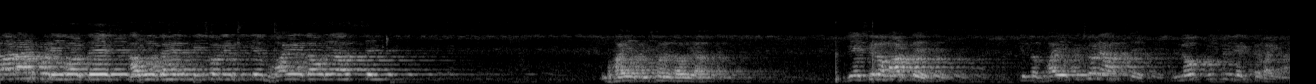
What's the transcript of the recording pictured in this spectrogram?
মারার পরিবর্তে আবু জাহেল পিছনের দিকে ভয়ে দৌড়ে আসছে। ভয়ে পিছনে দৌড়ে আসছে। গিয়েছিল মারতে। কিন্তু ভয়ে পিছনে আসছে, লোক কিছুই দেখতে পাই না।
